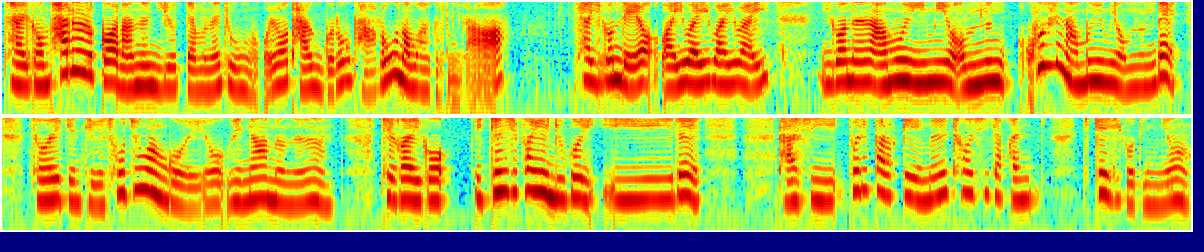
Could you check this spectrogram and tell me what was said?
자, 이건 파르르 거라는 이유 때문에 좋은 거고요. 다음 거로 바로 넘어가겠습니다. 자, 이건데요. YYYY. 이거는 아무 의미 없는, 코디는 아무 의미 없는데, 저에겐 되게 소중한 거예요. 왜냐하면은, 제가 이거 2018년 6월 2일에 다시 프리파라 게임을 처음 시작한 티켓이거든요.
